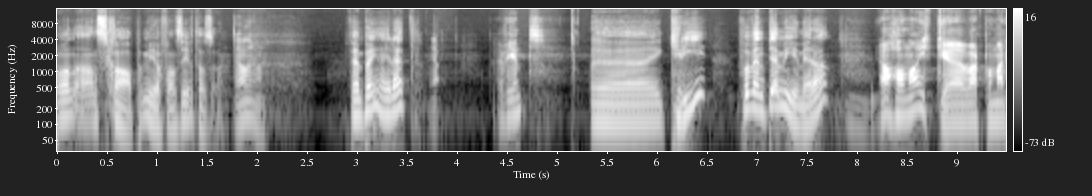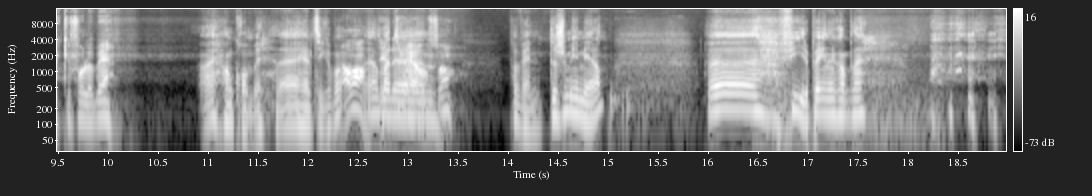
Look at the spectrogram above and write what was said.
Ja. Og han, han skaper mye offensivt, altså. Ja, det gjør han. Fem poeng er greit. Ja, Det er fint. Eh, Kri forventer jeg mye mer av. Ja, han har ikke vært på merket foreløpig. Nei, han kommer. Det er jeg helt sikker på. Ja da, jeg det bare tror jeg også. forventer så mye mer av han. Eh, fire poeng den kampen her.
